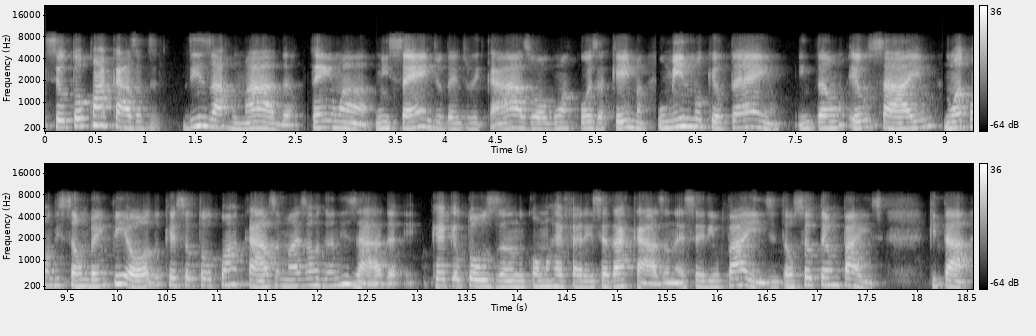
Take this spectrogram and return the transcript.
Se eu estou com a casa desarrumada, tem uma, um incêndio dentro de casa ou alguma coisa queima, o mínimo que eu tenho, então eu saio numa condição bem pior do que se eu estou com a casa mais organizada. O que é que eu estou usando como referência da casa, né? Seria o país. Então, se eu tenho um país que está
